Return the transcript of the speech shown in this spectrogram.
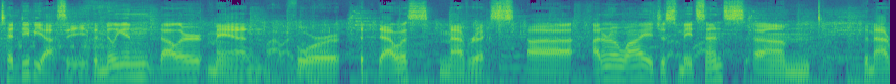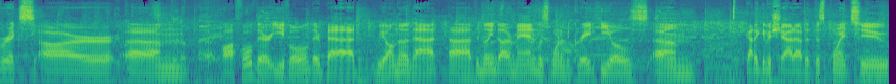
Ted DiBiase, the Million Dollar Man, Wow, for the Dallas Mavericks. Uh, I don't know why; it just made sense. Um, the Mavericks are um, awful. They're evil. They're bad. We all know that. Uh, the Million Dollar Man was one of the great heels. Um, Got to give a shout out at this point to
